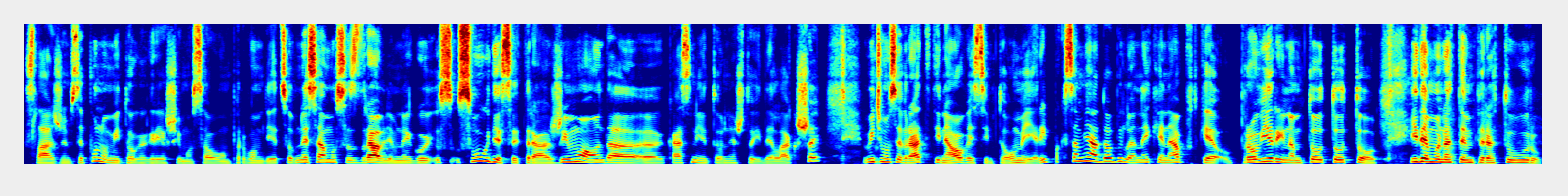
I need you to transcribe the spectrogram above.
Slažem se, puno mi toga griješimo sa ovom prvom djecom, ne samo sa zdravljem, nego svugdje se tražimo, onda e, kasnije to nešto ide lakše. Mi ćemo se vratiti na ove simptome, jer ipak sam ja dobila neke naputke, provjeri nam to, to, to. Idemo na temperaturu.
